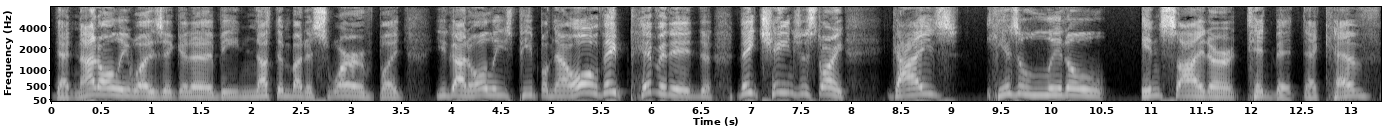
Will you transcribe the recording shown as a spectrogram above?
that not only was it going to be nothing but a swerve, but you got all these people now, oh, they pivoted, they changed the story. Guys, here's a little insider tidbit that Kev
